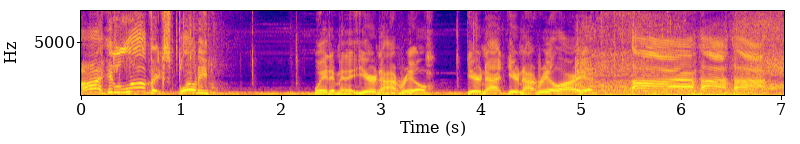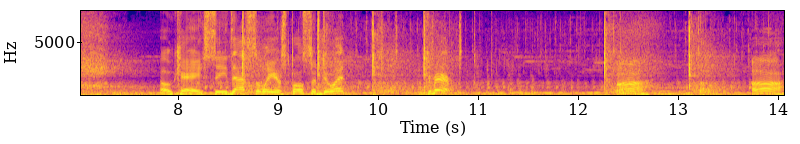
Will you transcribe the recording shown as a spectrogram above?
I love explodey... Wait a minute, you're not real. You're not, you're not real, are you? Ah ha ha! Okay, see, that's the way you're supposed to do it. Come here. Uh. Uh.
